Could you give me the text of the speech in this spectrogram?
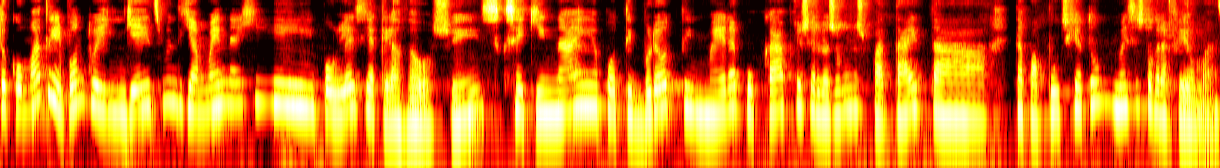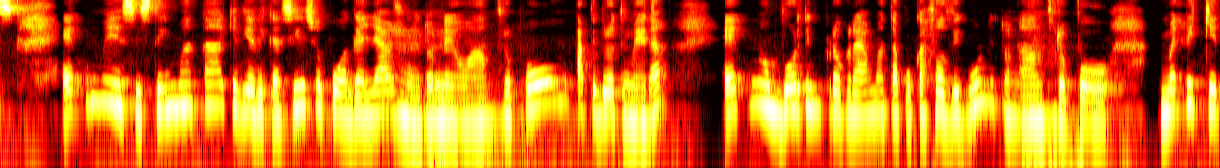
Το κομμάτι λοιπόν του engagement για μένα έχει πολλές διακλαδώσεις. Ξεκινάει από την πρώτη μέρα που κάποιος εργαζόμενος πατάει τα, τα παπούτσια του μέσα στο γραφείο μας. Έχουμε συστήματα και διαδικασίες όπου αγκαλιάζουν τον νέο άνθρωπο από την πρώτη μέρα. Έχουμε onboarding προγράμματα που καθοδηγούν τον άνθρωπο μέχρι και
